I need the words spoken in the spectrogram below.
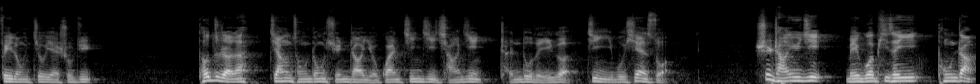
非农就业数据，投资者呢将从中寻找有关经济强劲程度的一个进一步线索。市场预计美国 PCE 通胀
